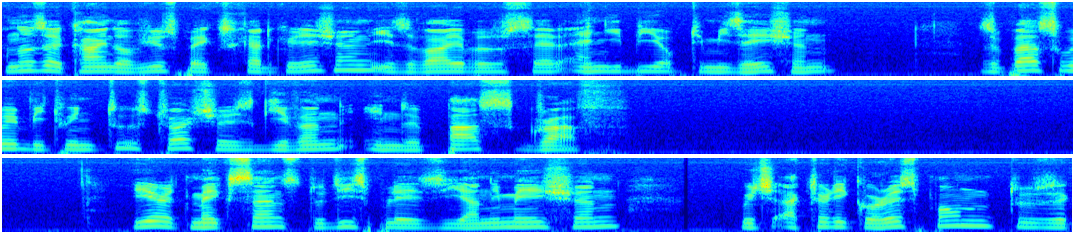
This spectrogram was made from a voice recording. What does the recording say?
Another kind of USPEX calculation is variable cell NEB optimization. The pathway between two structures is given in the path graph. Here it makes sense to display the animation which actually correspond to the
